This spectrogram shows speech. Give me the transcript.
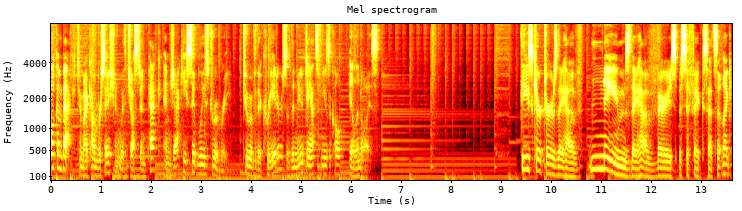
Welcome back to my conversation with Justin Peck and Jackie Sibblies Drury, two of the creators of the new dance musical Illinois. These characters they have names they have very specific sets of like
